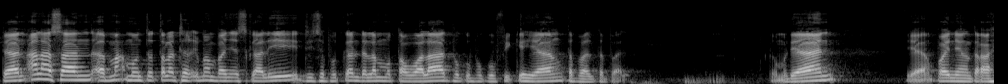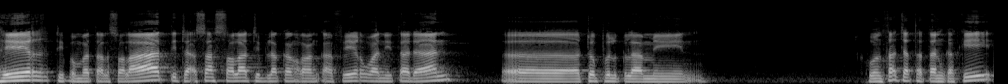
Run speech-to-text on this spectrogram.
dan alasan eh, makmum telah dari imam banyak sekali disebutkan dalam mutawalat buku-buku fikih yang tebal-tebal. Kemudian yang poin yang terakhir di pembatal sholat tidak sah sholat di belakang orang kafir, wanita dan e, double kelamin. Khunsa catatan kaki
